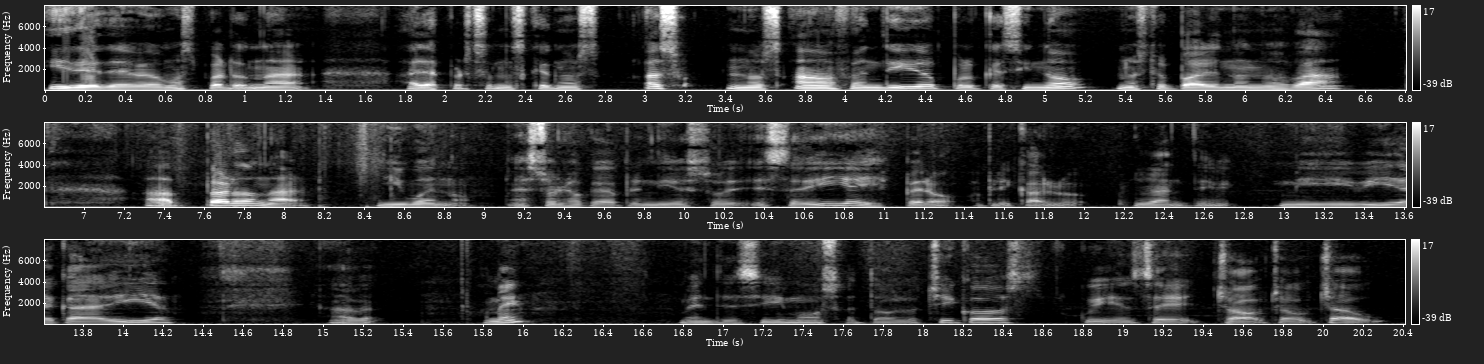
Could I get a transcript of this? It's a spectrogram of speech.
y de debemos perdonar a las personas que nos, nos han ofendido porque si no, nuestro Padre no nos va a perdonar. Y bueno, eso es lo que he aprendido este día y espero aplicarlo durante mi vida cada día. Amén. Bendecimos a todos los chicos. Cuídense. Chao, chao, chao.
